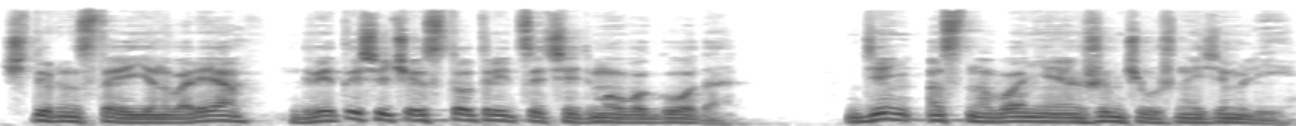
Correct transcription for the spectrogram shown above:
14 января 2137 года. День основания жемчужной земли.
